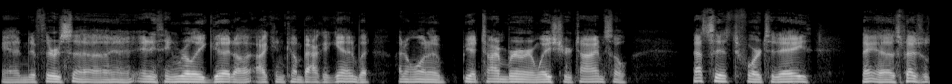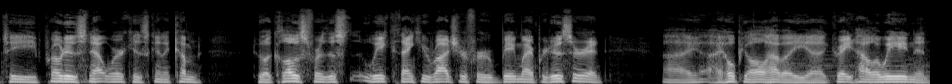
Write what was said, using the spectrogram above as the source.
And if there's uh, anything really good, I, I, can come back again. But I don't want to be a time burner and waste your time. So that's it for today. The uh, Specialty Produce Network is going to come to a close for this week. Thank you, Roger, for being my producer. And I, I hope you all have a, a, uh, great Halloween and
